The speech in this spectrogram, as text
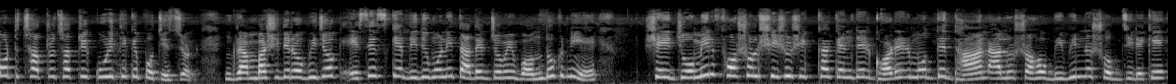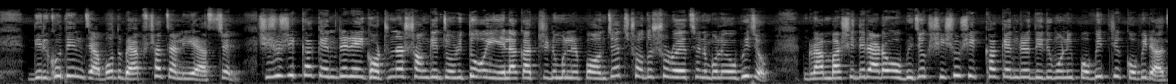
মোট ছাত্রছাত্রী কুড়ি থেকে পঁচিশ জন। গ্রামবাসীদের অভিযোগ, এসএসকে দিদিমণি তাদের জমি বন্ধক নিয়ে সেই জমির ফসল শিশু শিক্ষা কেন্দ্রের ঘরের মধ্যে ধান, আলু সহ বিভিন্ন সবজি রেখে দীর্ঘদিন যাবৎ ব্যবসা চালিয়ে আসছেন। শিশু শিক্ষা কেন্দ্রের এই ঘটনার সঙ্গে জড়িত ওই এলাকার তৃণমূলের পঞ্চায়েত সদস্য রয়েছেন বলে অভিযোগ। গ্রামবাসীদের আরও অভিযোগ, শিশু শিক্ষা কেন্দ্রের দিদিমণি পবিত্রী কবিরাজ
